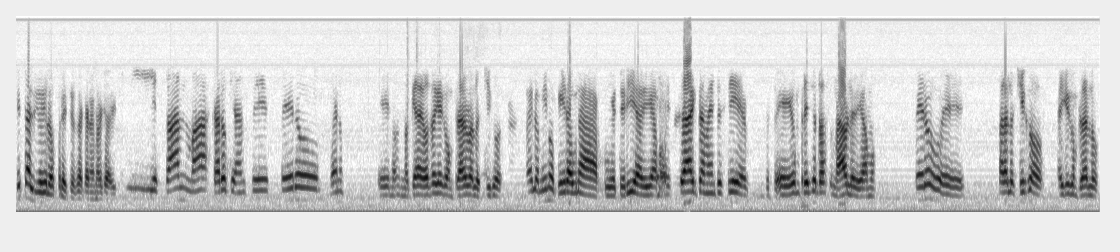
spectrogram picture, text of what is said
¿Qué tal vio los precios acá en el mercadito? Sí, están más caros que antes, pero bueno, eh, no, no queda otra que comprarlo a los chicos. No es lo mismo que ir a una juguetería, digamos. Exactamente, sí, es un precio razonable, digamos. Pero eh, para los chicos hay que comprarlo.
